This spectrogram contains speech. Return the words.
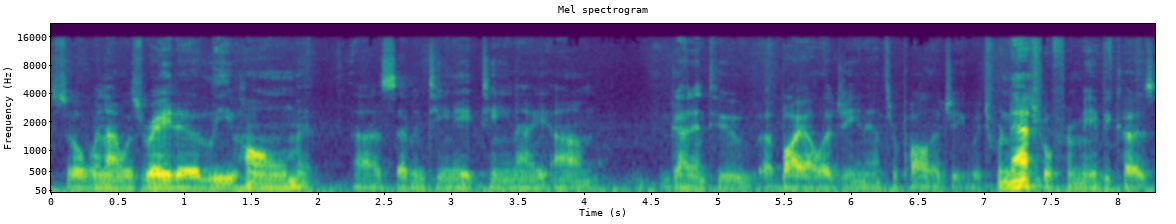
So when I was ready to leave home at uh, 17, 18, I um, got into uh, biology and anthropology, which were natural for me because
